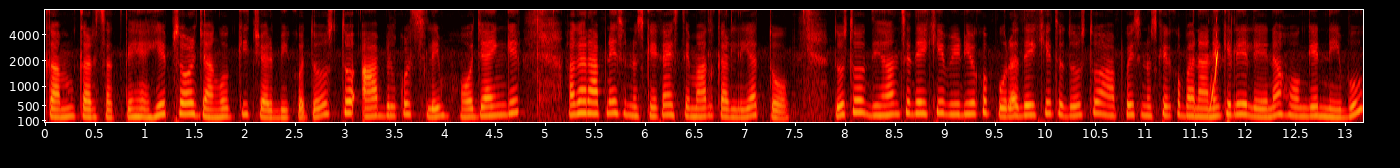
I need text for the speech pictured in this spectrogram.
कम कर सकते हैं, हिप्स और जांघों की चर्बी को। दोस्तों, आप बिल्कुल स्लिम हो जाएँगे अगर आपने इस नुस्खे का इस्तेमाल कर लिया तो। दोस्तों, ध्यान से देखिए, वीडियो को पूरा देखिए तो दोस्तों, आपको इस नुस्खे को बनाने के लिए लेना होंगे नींबू।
